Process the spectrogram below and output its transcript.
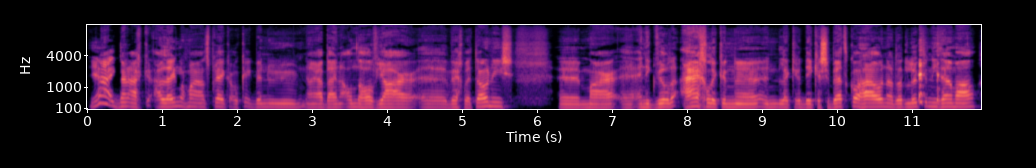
Ja, ik ben eigenlijk alleen nog maar aan het spreken. Ook ik ben nu nou ja, bijna anderhalf jaar uh, weg bij Tony's. Uh, maar, uh, en ik wilde eigenlijk een, uh, een lekkere dikke sabbatical houden. Nou, dat lukte niet helemaal.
